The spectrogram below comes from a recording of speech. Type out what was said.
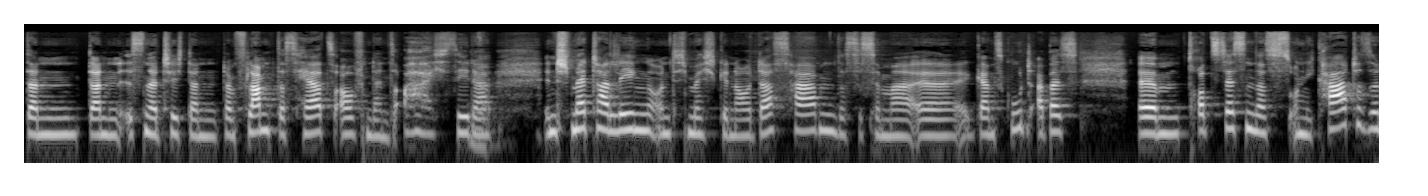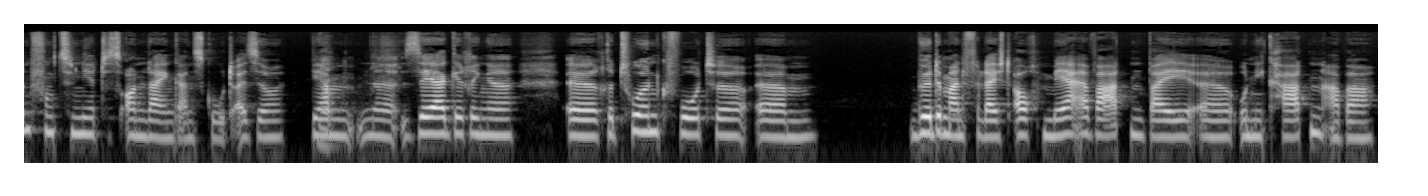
dann, dann ist natürlich, dann, dann flammt das Herz auf und dann so, ah, oh, ich sehe da ja. einen Schmetterling und ich möchte genau das haben. Das ist immer äh, ganz gut. Aber es, ähm, trotz dessen, dass es Unikate sind, funktioniert es online ganz gut. Also wir ja. haben eine sehr geringe äh, Retourenquote. Ähm, würde man vielleicht auch mehr erwarten bei äh, Unikaten, aber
